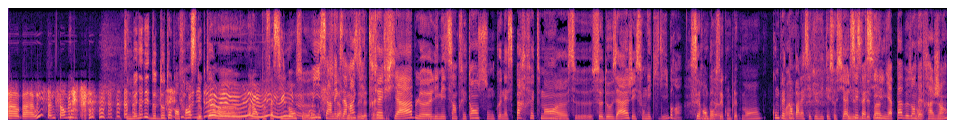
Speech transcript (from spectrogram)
Ah bah oui, ça me semble être. C'est une bonne idée, d'autant qu'en France, docteur, euh, voilà, on peut facilement se. Oui, c'est un examen qui est très fiable. Les médecins traitants sont, connaissent parfaitement euh, ce, ce dosage et son équilibre. C'est Donc, remboursé euh, complètement. Complètement Voilà. par la sécurité sociale. C'est facile, pas il n'y a pas besoin Ouais. d'être à jeun.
